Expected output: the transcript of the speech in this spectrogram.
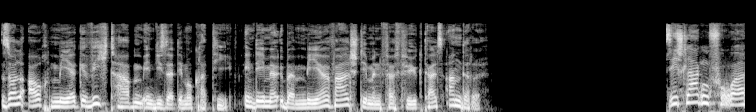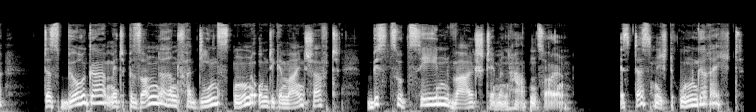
soll auch mehr Gewicht haben in dieser Demokratie, indem er über mehr Wahlstimmen verfügt als andere. Sie schlagen vor, dass Bürger mit besonderen Verdiensten um die Gemeinschaft bis zu zehn Wahlstimmen haben sollen. Ist das nicht ungerecht?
